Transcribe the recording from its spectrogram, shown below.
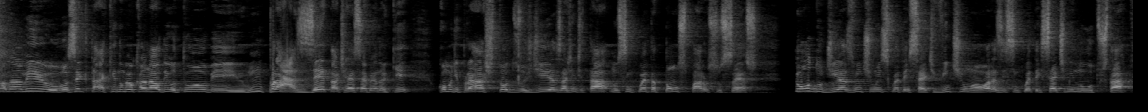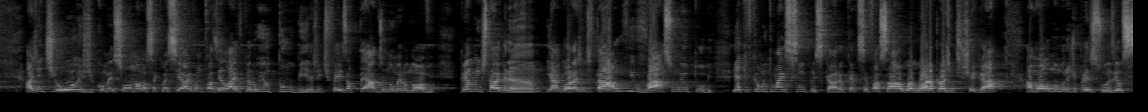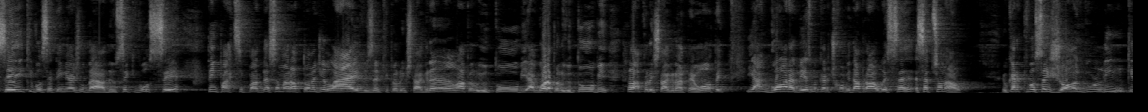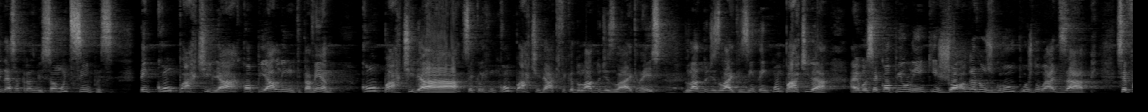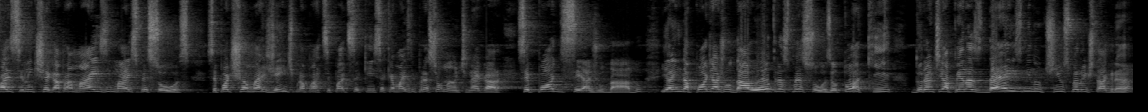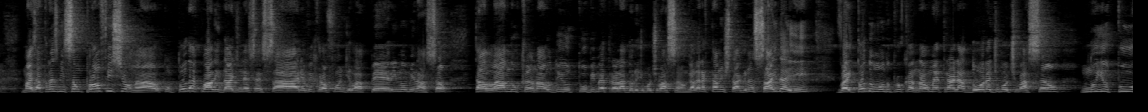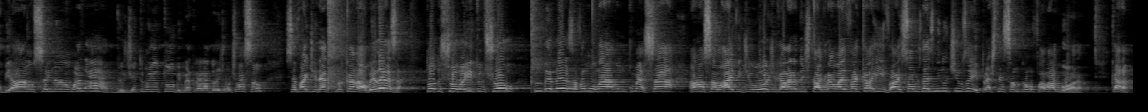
Fala, meu amigo! Você que está aqui no meu canal do YouTube, um prazer estar tá te recebendo aqui. Como de praxe, todos os dias a gente está nos 50 tons para o sucesso. Todo dia às 21h57, 21 horas e 57 minutos, tá? A gente hoje começou uma nova sequencial e vamos fazer live pelo YouTube. A gente fez até a de número 9 pelo Instagram e agora a gente está ao vivaço no YouTube. E aqui fica muito mais simples, cara. Eu quero que você faça algo agora para a gente chegar a maior número de pessoas. Eu sei que você tem me ajudado, eu sei que você tem participado dessa maratona de lives aqui pelo Instagram, lá pelo YouTube, agora pelo YouTube, lá pelo Instagram até ontem. E agora mesmo eu quero te convidar para algo ex excepcional. Eu quero que você jogue o link dessa transmissão, muito simples. Tem compartilhar, copiar link, tá vendo? Compartilhar, você clica em compartilhar, que fica do lado do dislike, não é isso? Do lado do dislikezinho tem compartilhar. Aí você copia o link e joga nos grupos do WhatsApp. Você faz esse link chegar para mais e mais pessoas. Você pode chamar gente para participar disso aqui. Isso aqui é mais impressionante, né, cara? Você pode ser ajudado e ainda pode ajudar outras pessoas. Eu tô aqui durante apenas 10 minutinhos pelo Instagram, mas a transmissão profissional, com toda a qualidade necessária, microfone de lapela, iluminação, tá lá no canal do YouTube Metralhadora de Motivação. Galera que tá no Instagram, sai daí vai todo mundo pro canal Metralhadora de Motivação no YouTube. Ah, não sei não, vai lá, digita no YouTube, Metralhadora de Motivação, você vai direto pro canal, beleza? Todo show aí, tudo show? Tudo beleza? Vamos lá, vamos começar a nossa live de hoje. Galera do Instagram, live vai cair, vai, só uns 10 minutinhos aí, presta atenção no que eu vou falar agora. Cara,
